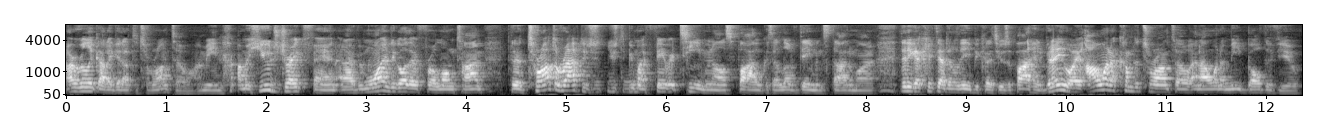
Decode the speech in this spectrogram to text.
I really gotta get out to Toronto. I mean, I'm a huge Drake fan, and I've been wanting to go there for a long time. The Toronto Raptors used to be my favorite team when I was five because I love Damon Stoudamire. Then he got kicked out of the league because he was a pothead. But anyway, I want to come to Toronto, and I want to meet both of you.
